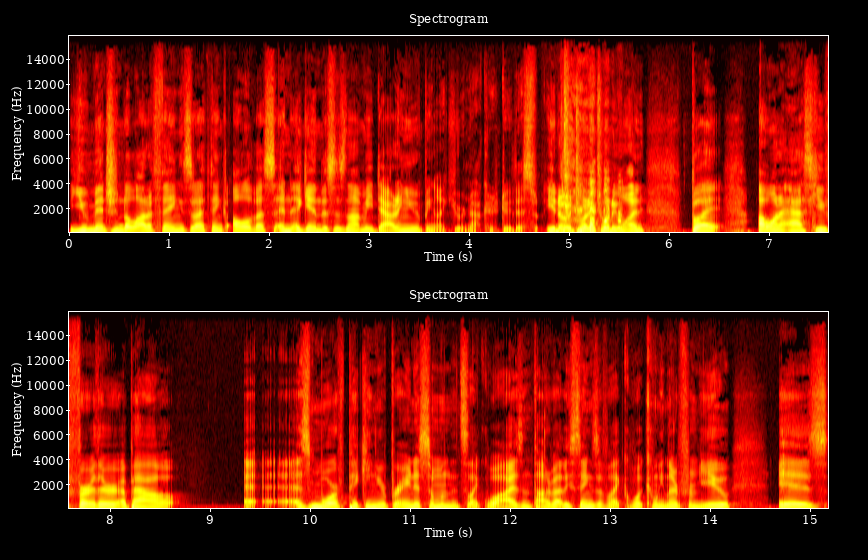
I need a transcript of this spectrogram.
you mentioned a lot of things that I think all of us, and again, this is not me doubting you being like, you're not going to do this, you know, in 2021. but I want to ask you further about as more of picking your brain as someone that's like wise and thought about these things of like, what can we learn from you? Is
